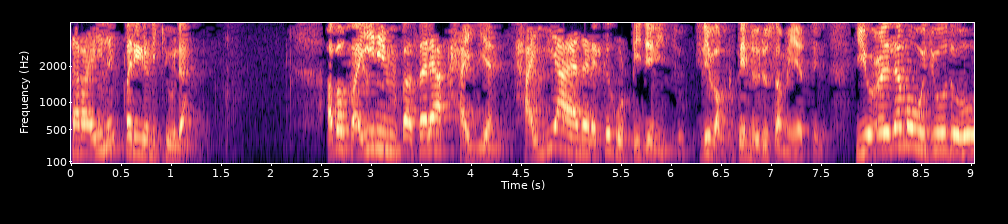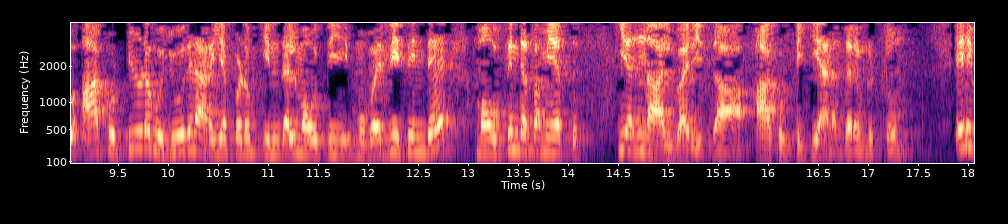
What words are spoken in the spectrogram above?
ഷറയിൽ പരിഗണിക്കൂല. അപ്പൊ ഫൈൻ ഫസല ഹയ്യൻ. ഹയ്യായ നിലയ്ക്ക് കുട്ടി ജനിച്ചു. ഈ വക്തിൻ ഒരു സമയത്തിൽ. യുഴലമ വുജൂദുഹു ആ കുട്ടിയുടെ വുജൂദിന് അറിയപ്പെടും ഇന്ദൽ മൗത്തി മുവരിസിന്റെ മൗത്തിന്റെ സമയത്ത്. എന്നാൽ വരിസ ആ കുട്ടിക്ക് അനന്തരം കിട്ടും. ഇനി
